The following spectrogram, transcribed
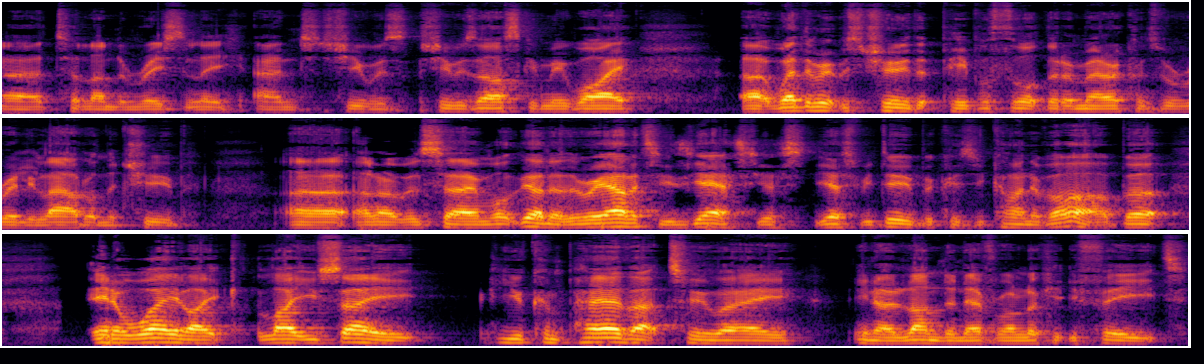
uh, to London recently, and she was she was asking me why, uh, whether it was true that people thought that Americans were really loud on the tube. Uh, and I was saying, well, yeah, no, the reality is yes, yes, yes, we do because you kind of are. But in a way, like like you say, you compare that to a you know London. Everyone look at your feet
